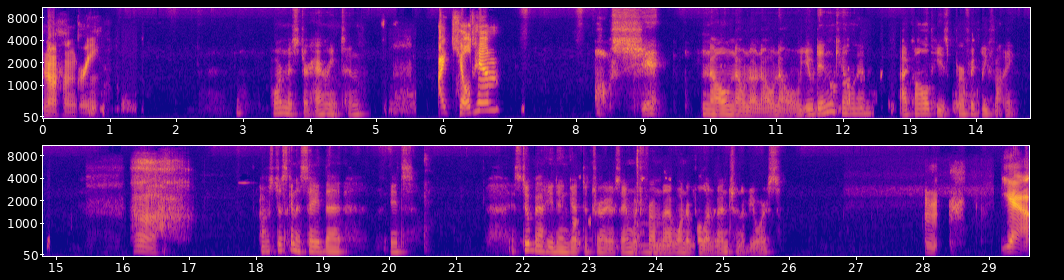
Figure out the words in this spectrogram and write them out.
Not hungry. Poor Mr. Harrington. I killed him? Oh, shit. No, no, no, no, no. You didn't kill him. I called. He's perfectly fine. I was just gonna say that it's it's too bad he didn't get to try a sandwich from that wonderful invention of yours. Mm. yeah,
